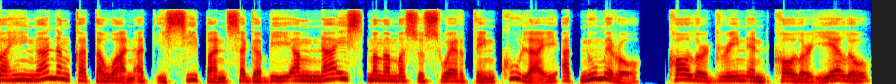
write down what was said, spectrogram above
Pahinga ng katawan at isipan sa gabi ang nais mga masuswerteng kulay at numero, color green and color yellow,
